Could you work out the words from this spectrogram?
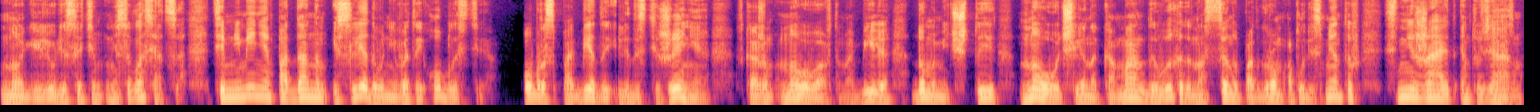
Многие люди с этим не согласятся. Тем не менее, по данным исследований в этой области, образ победы или достижения, скажем, нового автомобиля, дома мечты, нового члена команды, выхода на сцену под гром аплодисментов снижает энтузиазм,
